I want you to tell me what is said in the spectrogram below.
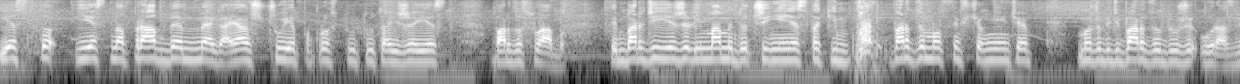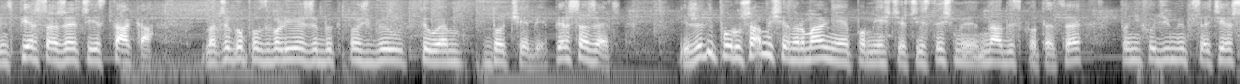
jest to jest naprawdę mega. Ja już czuję po prostu tutaj, że jest bardzo słabo. Tym bardziej, jeżeli mamy do czynienia z takim bardzo mocnym ściągnięciem, może być bardzo duży uraz. Więc pierwsza rzecz jest taka, dlaczego pozwoliłeś, żeby ktoś był tyłem do Ciebie? Pierwsza rzecz, jeżeli poruszamy się normalnie po mieście, czy jesteśmy na dyskotece, to nie chodzimy przecież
